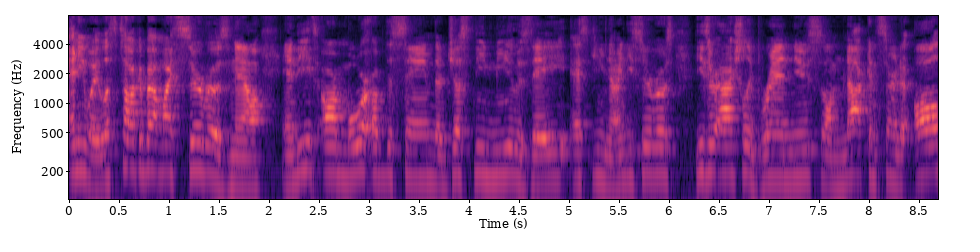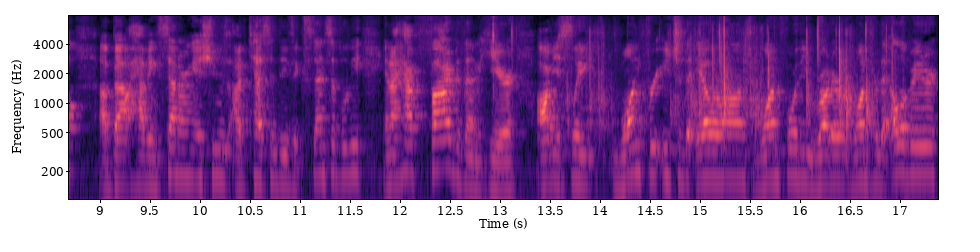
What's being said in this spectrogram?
Anyway, let's talk about my servos now, and these are more of the same. They're just the Miuzei SG90 servos. These are actually brand new, so I'm not concerned at all about having centering issues. I've tested these extensively, and I have five of them here. Obviously, one for each of the ailerons, one for the rudder, one for the elevator,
